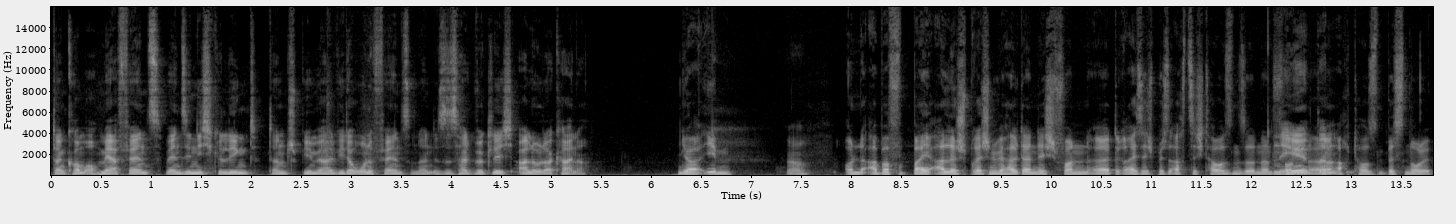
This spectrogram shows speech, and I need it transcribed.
dann kommen auch mehr Fans. Wenn sie nicht gelingt, dann spielen wir halt wieder ohne Fans und dann ist es halt wirklich alle oder keiner. Ja, eben. Ja. Und aber bei alle sprechen wir halt dann nicht von äh, 30 bis 80.000, sondern nee, von äh, 8.000 bis 0.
